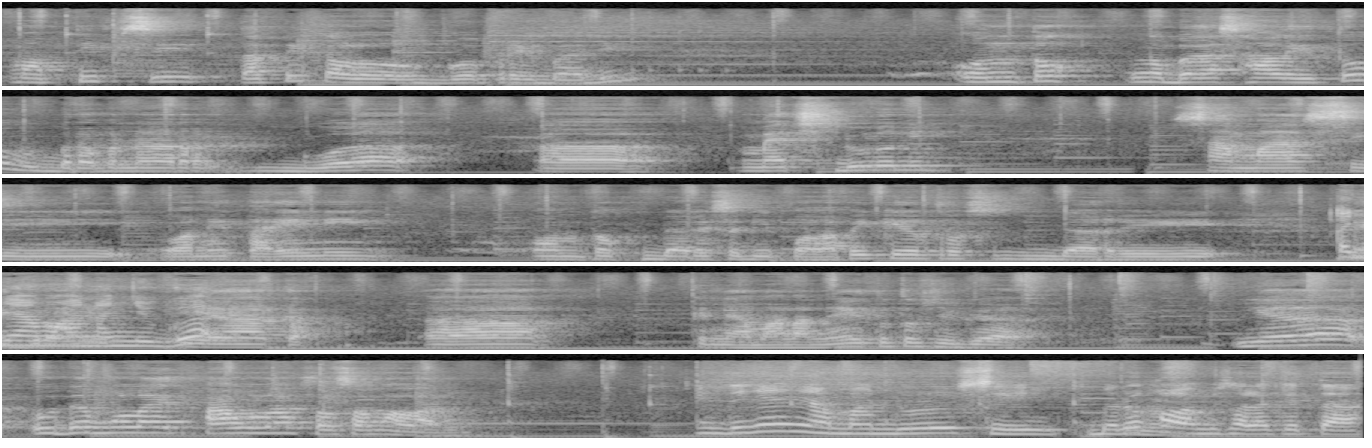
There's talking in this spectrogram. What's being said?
motif sih. Tapi kalau gue pribadi untuk ngebahas hal itu benar-benar gue uh, match dulu nih sama si wanita ini untuk dari segi pola pikir terus dari Kenyamanan juga? Iya, Kak. Uh, kenyamanannya itu terus juga ya udah mulai tau lah satu sama lain Intinya nyaman dulu sih. Baru kalau misalnya kita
